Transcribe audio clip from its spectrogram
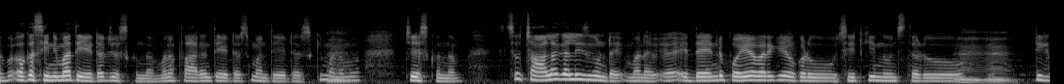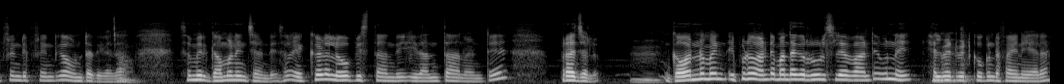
ఒక సినిమా థియేటర్ చూసుకుందాం. మనం ఫారెన్ థియేటర్స్ మన థియేటర్స్కి మనము చేసుకుందాం. సో చాలా గలీజ్గా ఉంటాయి. మన ఎట్ ద ఎండ్ పోయే వరకు ఒకడు సీట్ కింద ఉంచుతాడు. డిఫరెంట్ డిఫరెంట్గా ఉంటుంది కదా. సో మీరు గమనించండి. సో ఎక్కడ లోపిస్తుంది ఇదంతా అని అంటే ప్రజలు. గవర్నమెంట్ ఇప్పుడు అంటే మన దగ్గర రూల్స్ లేవా అంటే ఉన్నాయి. హెల్మెట్ పెట్టుకోకుండా ఫైన్ అయ్యారా.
